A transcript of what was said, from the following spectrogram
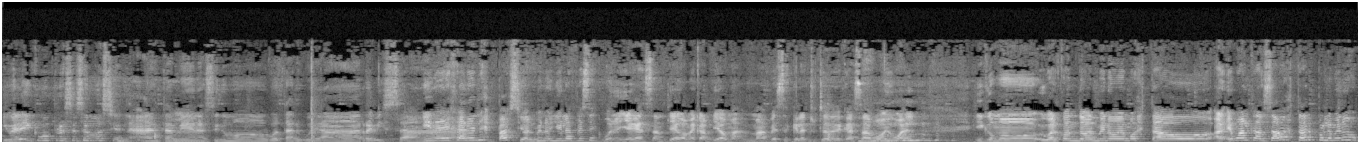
igual hay como un proceso emocional también, Mm. así como votar weá, revisar. Y de dejar el espacio, al menos yo las veces, bueno, ya que en Santiago me he cambiado más, más veces que la chucha de casa, voy igual. Y como, igual cuando al menos hemos estado, hemos alcanzado a estar por lo menos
